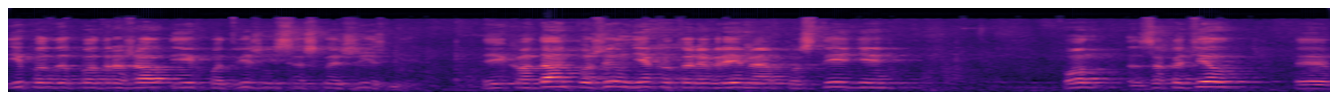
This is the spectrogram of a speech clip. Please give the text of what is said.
и под- подражал их подвижнической жизни. И когда он пожил некоторое время в пустыне, он захотел э,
